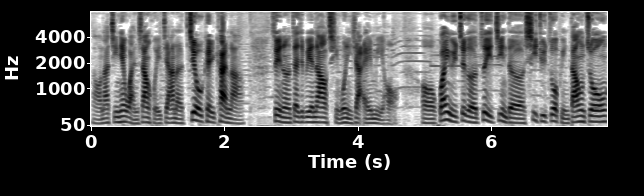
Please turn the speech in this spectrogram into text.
哦，那今天晚上回家呢就可以看啦。所以呢，在这边呢，要请问一下 Amy 哦，哦，关于这个最近的戏剧作品当中，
